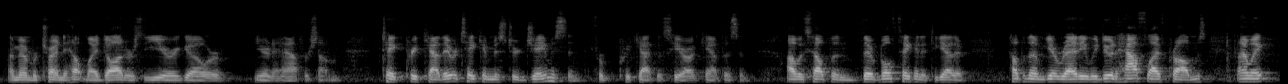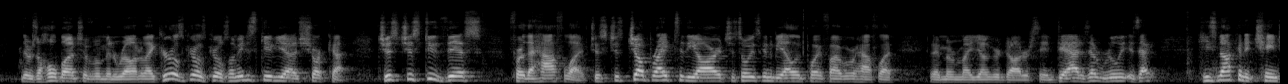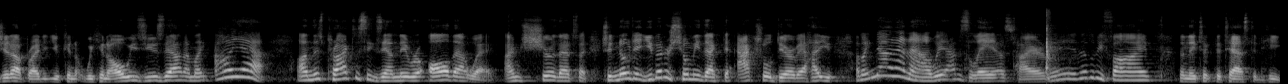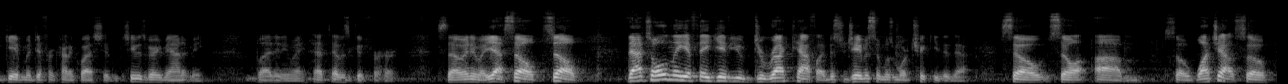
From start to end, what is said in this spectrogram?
I remember trying to help my daughters a year ago or year and a half or something take pre-cal. They were taking Mr. Jameson for pre-calculus here on campus, and I was helping. They were both taking it together, helping them get ready. We doing half life problems, and I went. There was a whole bunch of them in a row, and I'm like, girls, girls, girls. Let me just give you a shortcut. Just, just do this for the half life. Just, just jump right to the R. It's just always going to be ln 0.5 over half life. And I remember my younger daughter saying, Dad, is that really? Is that? He's not going to change it up, right? You can. We can always use that. I'm like, oh yeah on this practice exam, they were all that way. I'm sure that's fine. She said, no, Dad, you better show me like the actual derivative. How you? I'm like, no, no, no. We, I was late. I was tired. Eh, that'll be fine. Then they took the test, and he gave them a different kind of question. She was very mad at me, but anyway, that, that was good for her. So anyway, yeah. So so that's only if they give you direct half life. Mr. Jameson was more tricky than that. So so um, so watch out. So.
